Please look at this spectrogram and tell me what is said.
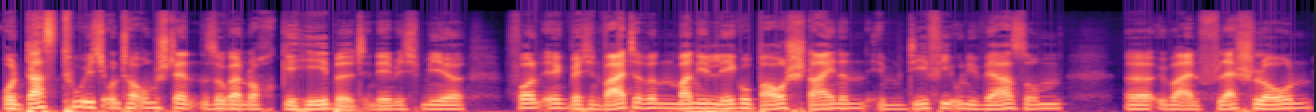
Und das tue ich unter Umständen sogar noch gehebelt, indem ich mir von irgendwelchen weiteren Money-Lego-Bausteinen im DeFi-Universum äh, über einen Flash-Loan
